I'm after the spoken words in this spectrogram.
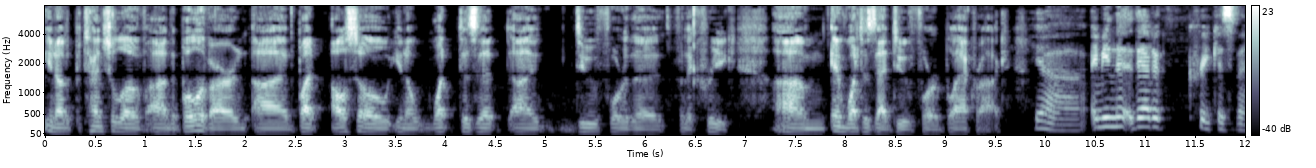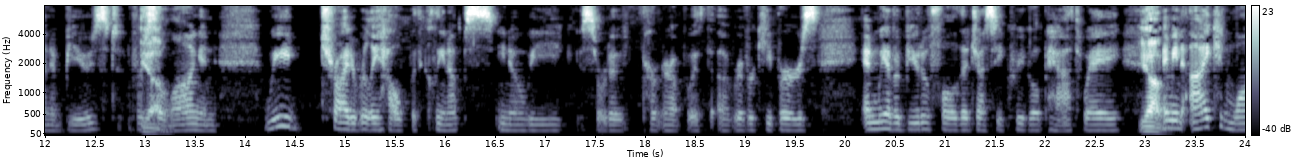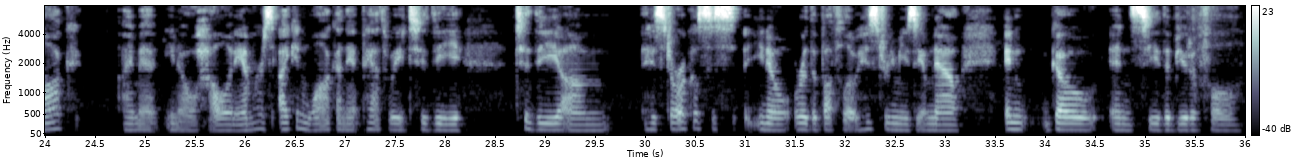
you know the potential of uh, the boulevard, uh, but also you know what does it uh, do for the for the creek, um, and what does that do for Black Rock? Yeah, I mean th- that uh, creek has been abused for Yeah. so long, and we try to really help with cleanups. You know, we sort of partner up with uh, river keepers, and we have a beautiful the Jesse Kregal pathway. Yeah, I mean, I can walk. I'm at you know Howell and Amherst. I can walk on that pathway to the to the um, historical, you know, or the Buffalo History Museum now, and go and see the beautiful,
